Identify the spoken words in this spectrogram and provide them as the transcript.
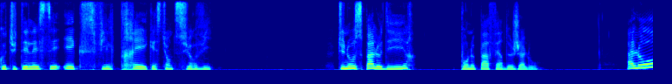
que tu t'es laissé exfiltrer, question de survie. Tu n'oses pas le dire pour ne pas faire de jaloux. Allô?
